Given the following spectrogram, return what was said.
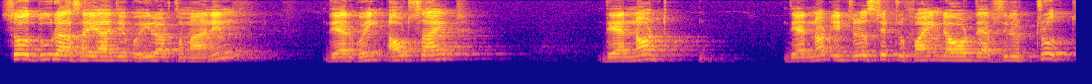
So, Dura Sayaje Bahirarthamanin, they are going outside, they are not they are not interested to find out the absolute truth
